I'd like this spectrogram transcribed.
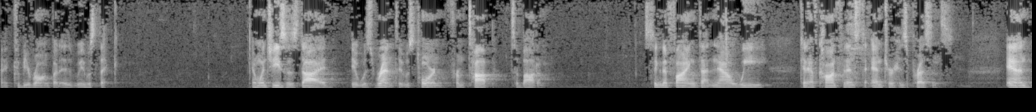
I could be wrong, but it, it was thick. And when Jesus died, it was rent, it was torn from top to bottom, signifying that now we can have confidence to enter his presence. And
